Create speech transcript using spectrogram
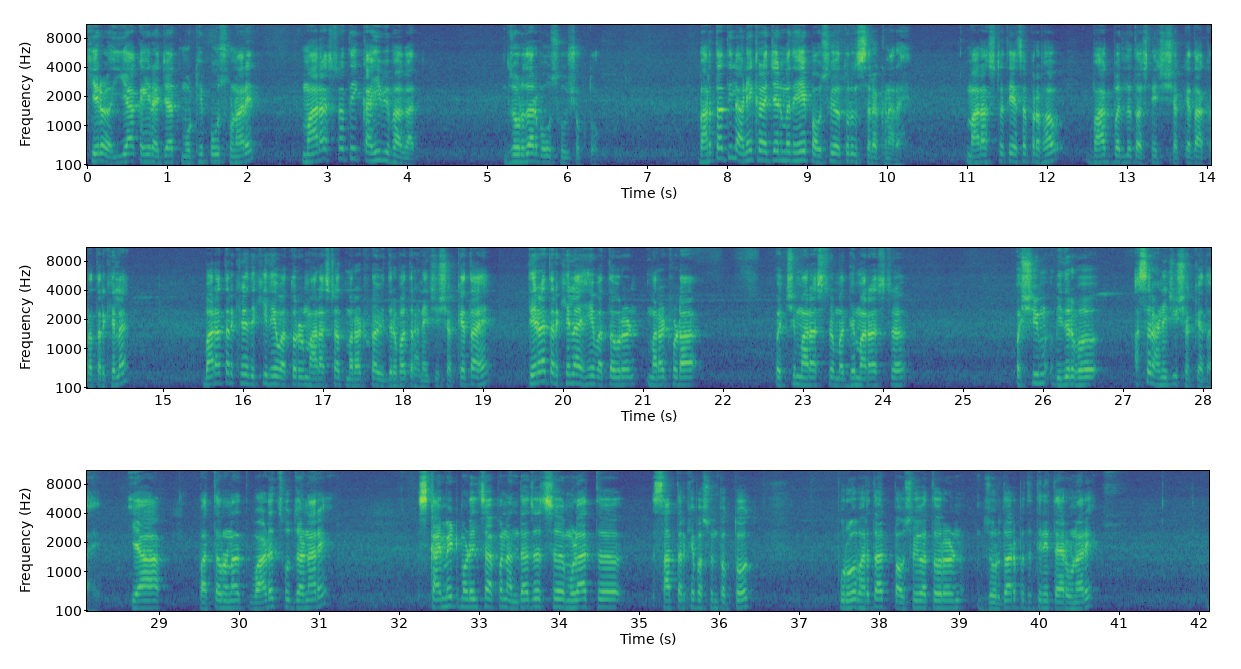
केरळ या काही राज्यात मोठे पाऊस होणार आहेत. महाराष्ट्रातही काही विभागात जोरदार पाऊस होऊ शकतो. भारतातील अनेक राज्यांमध्ये हे पावसाळी वातावरण सरकणार आहे. महाराष्ट्रात याचा प्रभाव भाग बदलत असण्याची शक्यता अकरा तारखेला आहे. बारा तारखेला देखील हे वातावरण महाराष्ट्रात मराठवाडा विदर्भात राहण्याची शक्यता आहे. तेरा तारखेला हे वातावरण मराठवाडा पश्चिम महाराष्ट्र मध्य महाराष्ट्र पश्चिम विदर्भ असं राहण्याची शक्यता आहे. या वातावरणात वाढच होत जाणार आहे. स्कायमेट मॉडेलचा आपण अंदाजच मुळात सात तारखेपासून बघतो आहोत पूर्व भारतात पावसाळी वातावरण जोरदार पद्धतीने तयार होणार आहे.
